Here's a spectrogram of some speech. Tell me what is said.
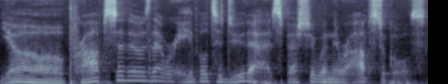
Yo, props to those that were able to do that, especially when there were obstacles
